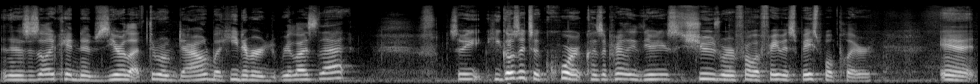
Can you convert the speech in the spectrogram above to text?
and there's this other kid named Zero that threw him down, but he never realized that. So he, he goes into court because apparently these shoes were from a famous baseball player, and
